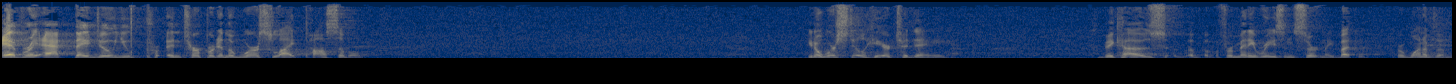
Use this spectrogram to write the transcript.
Every act they do, you pr- interpret in the worst light possible. You know, we're still here today because, for many reasons, certainly, but for one of them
